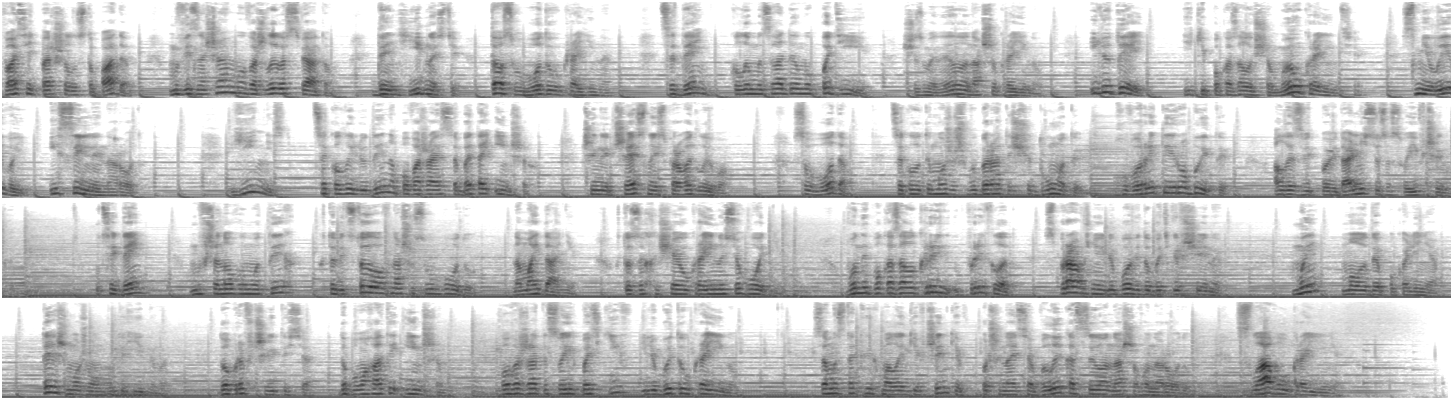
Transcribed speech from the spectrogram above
21 листопада ми відзначаємо важливе свято День Гідності та Свободи України. Це день, коли ми згадуємо події, що змінили нашу країну, і людей, які показали, що ми, українці, сміливий і сильний народ. Гідність це коли людина поважає себе та інших, чинить чесно і справедливо. Свобода це коли ти можеш вибирати, що думати, говорити і робити, але з відповідальністю за свої вчинки. У цей день ми вшановуємо тих, хто відстоював нашу свободу на Майдані, хто захищає Україну сьогодні. Вони показали кри- приклад справжньої любові до батьківщини. Ми, молоде покоління, теж можемо бути гідними, добре вчитися, допомагати іншим, поважати своїх батьків і любити Україну. Саме з таких маленьких вчинків починається велика сила нашого народу. Слава Україні!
